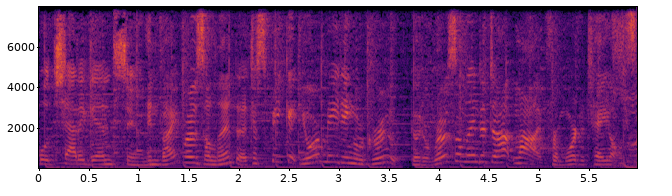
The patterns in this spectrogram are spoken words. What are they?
We'll chat again soon. Invite Rosalinda to speak at your meeting or group. Go to rosalinda.live for more details.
